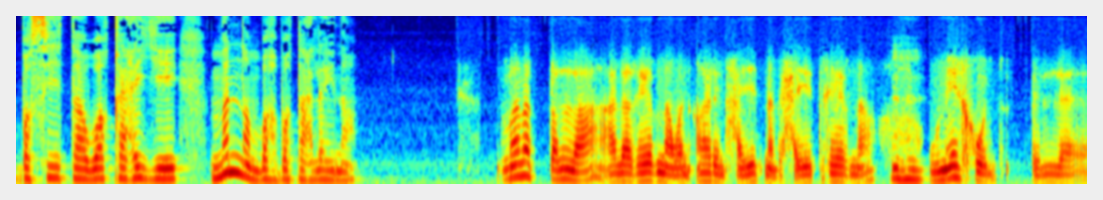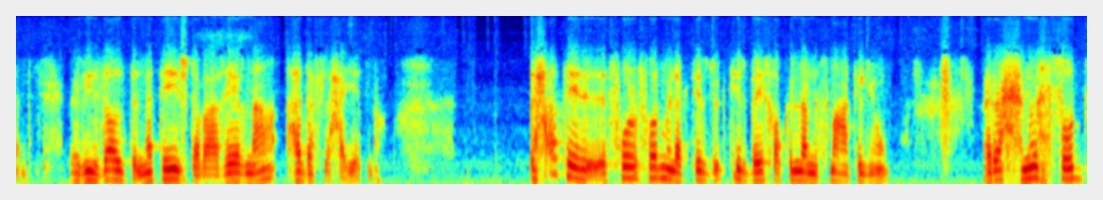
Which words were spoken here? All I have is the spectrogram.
بسيطة واقعية؟ منا مبهبط علينا؟ ما نتطلع على غيرنا ونقارن حياتنا بحياة غيرنا. وناخد ال result النتائج تبع غيرنا هدف لحياتنا. رح أعطي فورمولا كثير كثير بايخة وكلنا بنسمعها كل يوم. رح نحصد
